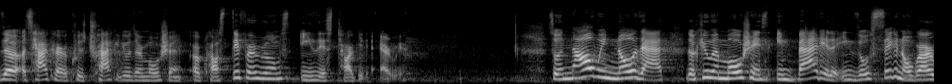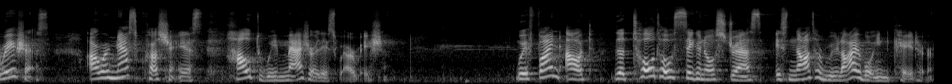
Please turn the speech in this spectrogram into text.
the attacker could track user motion across different rooms in this target area. So now we know that the human motion is embedded in those signal variations. Our next question is, how do we measure this variation? We find out the total signal strength is not a reliable indicator.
